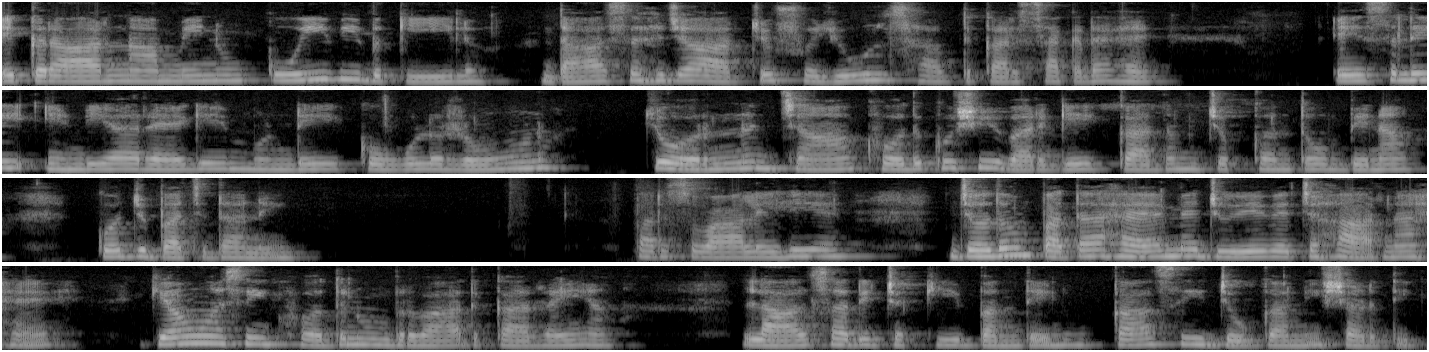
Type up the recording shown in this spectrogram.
ਇਕਰਾਰਨਾਮੇ ਨੂੰ ਕੋਈ ਵੀ ਵਕੀਲ ਦਸ ਹਜ਼ਾਰ ਚ ਫਜ਼ੂਲ ਸਾਬਤ ਕਰ ਸਕਦਾ ਹੈ। ਇਸ ਲਈ ਇੰਡੀਆ ਰਹਿ ਗਏ ਮੁੰਡੇ ਕੋਲ ਰੋਣ, ਝੁਰਨ ਜਾਂ ਖੁਦਕੁਸ਼ੀ ਵਰਗੇ ਕਦਮ ਚੁੱਕਣ ਤੋਂ ਬਿਨਾਂ ਕੁਝ ਬਚਦਾ ਨਹੀਂ। ਪਰ ਸਵਾਲ ਇਹ ਹੈ, ਜਦੋਂ ਪਤਾ ਹੈ ਮੈਂ ਜੂਏ ਵਿੱਚ ਹਾਰਨਾ ਹੈ ਕਿਉਂ ਅਸੀਂ ਖੁਦ ਨੂੰ ਬਰਬਾਦ ਕਰ ਰਹੇ ਹਾਂ? ਲਾਲਸਾ ਦੀ ਚੱਕੀ ਬੰਦੇ ਨੂੰ ਕਾਸੀ ਜੋਗਾ ਨਹੀਂ ਛੱਡਦੀ।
